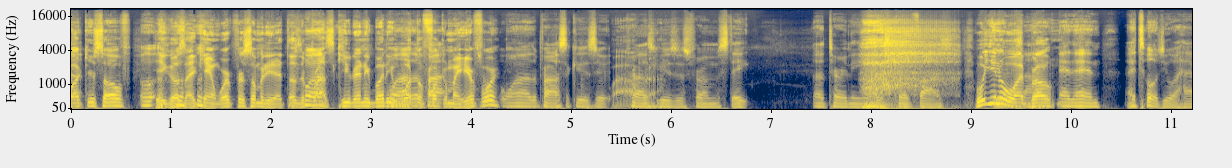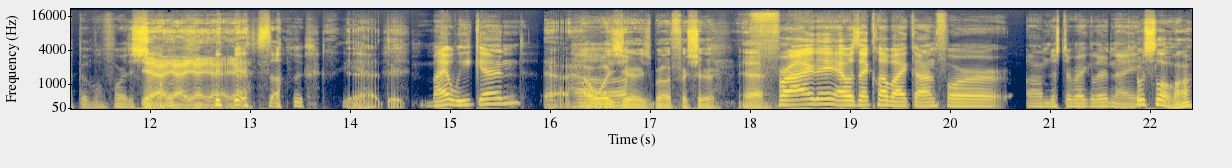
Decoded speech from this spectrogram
fuck yourself." He goes, "I can't work for somebody that doesn't One- prosecute anybody. What the the fuck am I here for?" One of the prosecutors, Wow, prosecutors from state attorney steadfast. Well, you know what, bro? And then I told you what happened before the show. Yeah, yeah, yeah, yeah, yeah. so, yeah. yeah, dude. my weekend Yeah. How was Uh, yours, bro? For sure. Yeah. Friday, I was at Club Icon for um just a regular night. It was slow, huh?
